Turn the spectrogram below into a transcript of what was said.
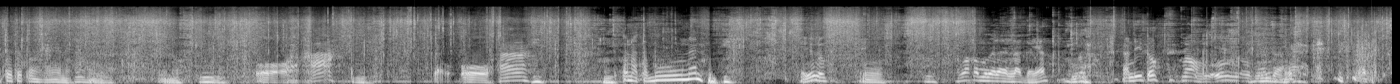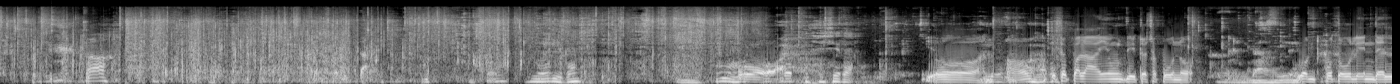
ito, ito, ito. Ayan o. Ayan o. Oh, ha? Oh, ha? Oh, natabunan. Ayun o. Oh. Hawakan mo na lang lagay yan. Nandito. Ha? Meron ba? Oh. Sisira. Yun. Oh, ito pala yung dito sa puno. Huwag putulin dahil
